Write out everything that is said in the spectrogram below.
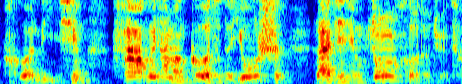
和理性，发挥他们各自的优势，来进行综合的决策。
